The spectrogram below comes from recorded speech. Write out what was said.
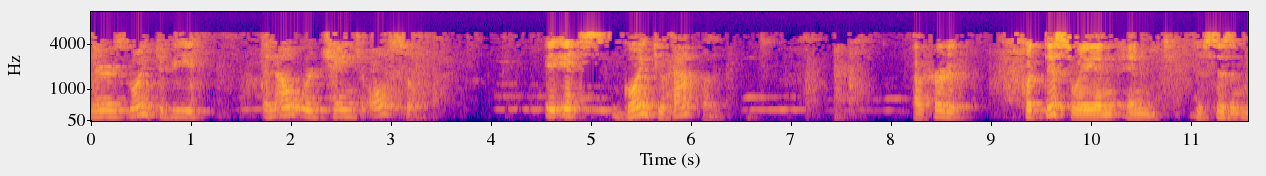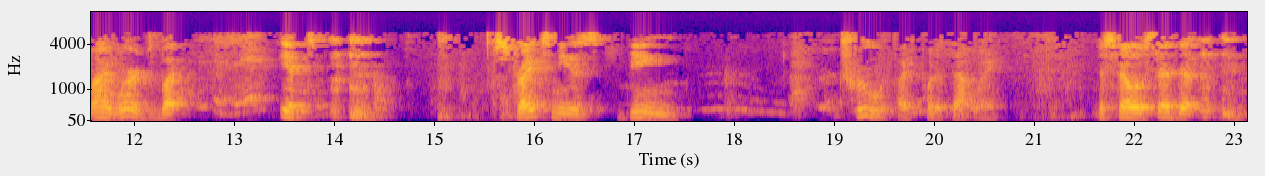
there is going to be an outward change also. It's going to happen. I've heard it put this way, and, and this isn't my words, but it strikes me as being true, if I put it that way. This fellow said that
